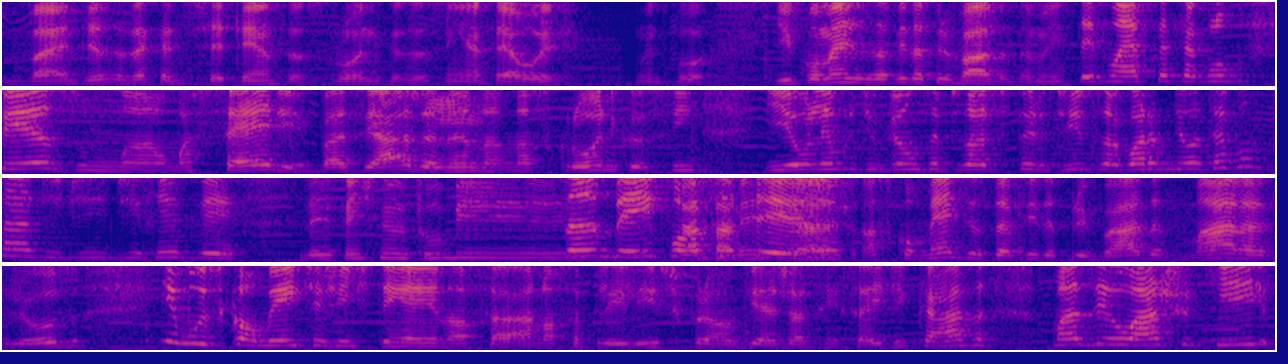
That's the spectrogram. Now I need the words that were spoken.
vai desde a década de 70, as crônicas, assim, até hoje. Muito boa. E comédias da vida privada também. Teve uma época que a Globo fez uma, uma série baseada né, na- nas crônicas, assim, e eu lembro de ver uns episódios perdidos, agora me deu até vontade de, de rever. De repente no YouTube. Também possa ter né, as comédias da vida privada, maravilhoso. E musicalmente a gente tem aí a nossa, a nossa playlist para viajar sem sair de casa, mas eu acho que,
